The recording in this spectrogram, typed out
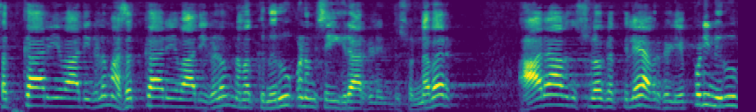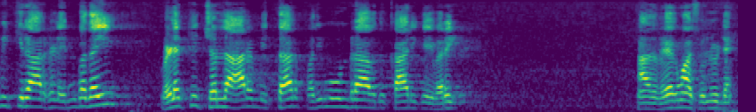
சத்காரியவாதிகளும் அசத்காரியவாதிகளும் நமக்கு நிரூபணம் செய்கிறார்கள் என்று சொன்னவர். ஆறாவது ஸ்லோகத்திலே அவர்கள் எப்படி நிரூபிக்கிறார்கள் என்பதை விளக்கி சொல்ல ஆரம்பித்தார் பதிமூன்றாவது காரிகை வரை. நான் அதை வேகமாக சொல்லிவிட்டேன்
